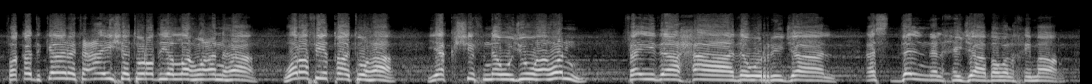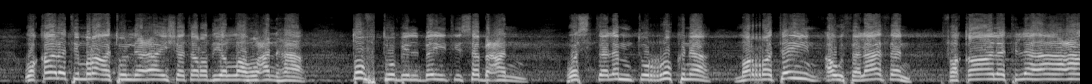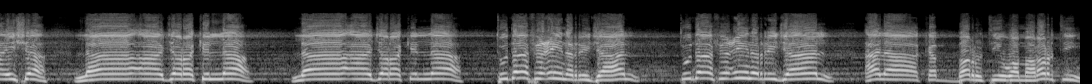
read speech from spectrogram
فقد كانت عائشة رضي الله عنها ورفيقاتها يكشفن وجوههن فإذا حاذوا الرجال أسدلن الحجاب والخمار. وقالت امرأة لعائشة رضي الله عنها طفت بالبيت سبعا واستلمت الركن مرتين أو ثلاثا. فقالت لها عائشة لا آجرك الله لا آجرك الله. تدافعين الرجال؟ تدافعين الرجال؟ ألا كبرت ومررت؟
